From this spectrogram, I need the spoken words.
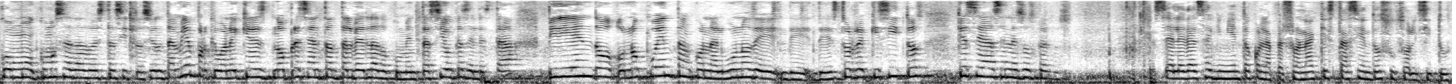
cómo, cómo se ha dado esta situación también, porque bueno, hay quienes no presentan tal vez la documentación que se le está pidiendo o no cuentan con alguno de, de, de estos requisitos, ¿qué se hace en esos casos? Se le da el seguimiento con la persona que está haciendo su solicitud,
